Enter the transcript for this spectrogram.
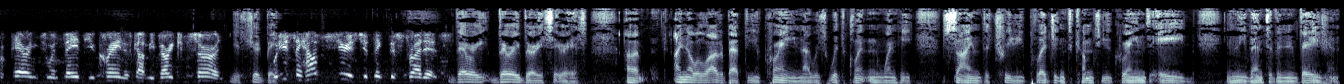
preparing to invade Ukraine has got me very concerned. You should be. What do you say? How serious do you think this threat is? Very, very, very serious. Um, I know a lot about the Ukraine. I was with Clinton when he signed the treaty pledging to come to Ukraine's aid in the event of an invasion.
